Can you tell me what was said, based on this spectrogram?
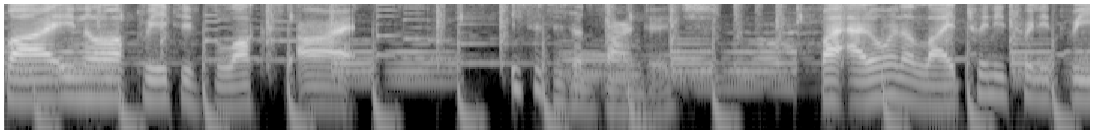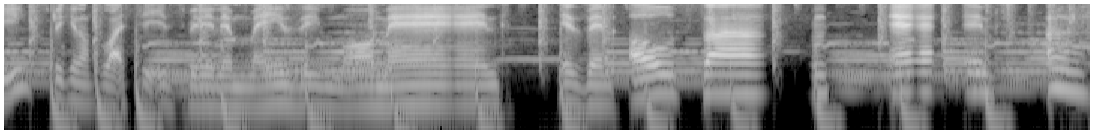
but you know, creative blocks are it's a disadvantage. But I don't want to lie. 2023, speaking of year, it's been an amazing moment. It's been awesome, and uh,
